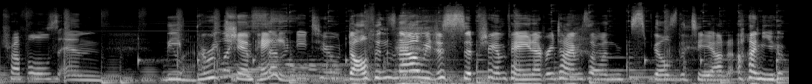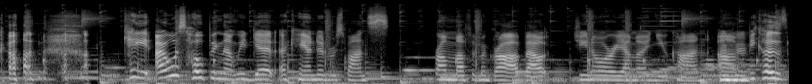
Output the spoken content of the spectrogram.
truffles and the brut Like champagne. 72 dolphins now. We just sip champagne every time someone spills the tea on on UConn. Kate, I was hoping that we'd get a candid response from Muffet McGraw about Geno Auriemma and UConn um, because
